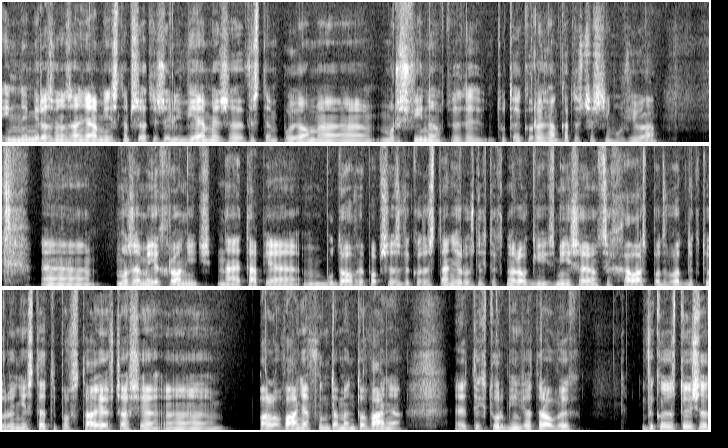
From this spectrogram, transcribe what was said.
Innymi rozwiązaniami jest na przykład, jeżeli wiemy, że występują e, morświny, o których tutaj, tutaj koleżanka też wcześniej mówiła, e, możemy je chronić na etapie budowy poprzez wykorzystanie różnych technologii zmniejszających hałas podwodny, który niestety powstaje w czasie e, palowania, fundamentowania e, tych turbin wiatrowych. I wykorzystuje się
